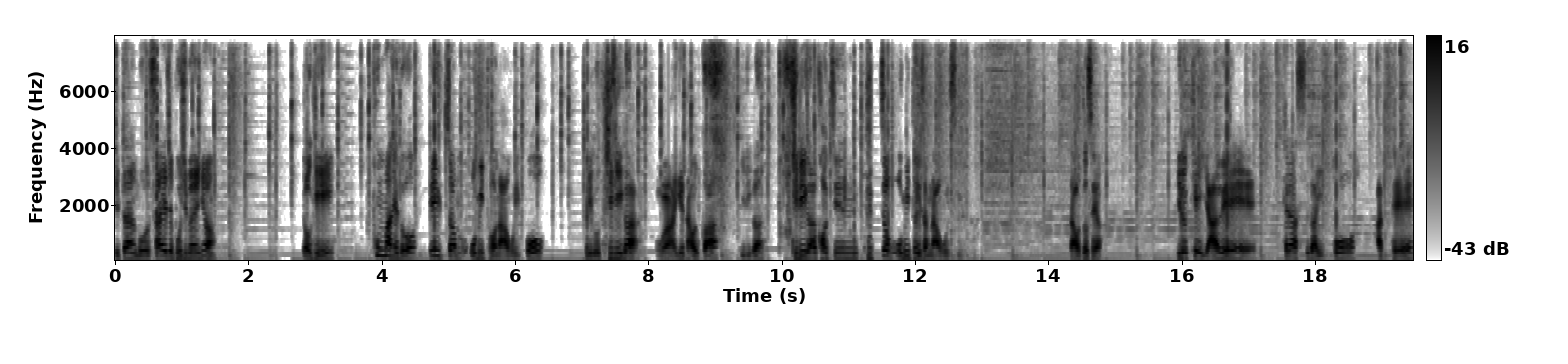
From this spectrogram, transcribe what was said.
일단 뭐 사이즈 보시면요. 여기 폭만 해도 1.5m 나오고 있고 그리고 길이가 와 이게 나올까? 길이가 길이가 거진 9.5m 이상 나오고 있습니다. 자 어떠세요? 이렇게 야외에 테라스가 있고 앞에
